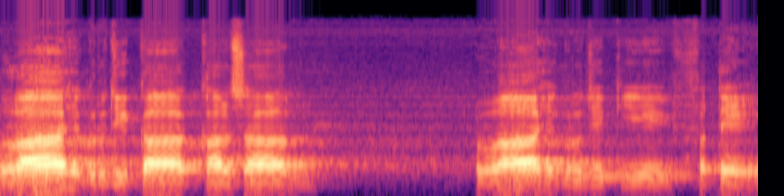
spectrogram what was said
ਵਾਹਿਗੁਰੂ ਜੀ ਕਾ ਖਾਲਸਾ। ਵਾਹਿਗੁਰੂ ਜੀ ਕੀ ਫਤਿਹ।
